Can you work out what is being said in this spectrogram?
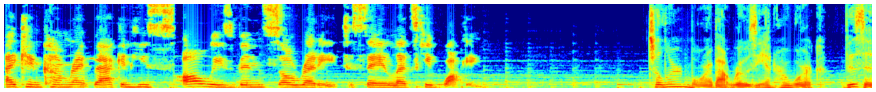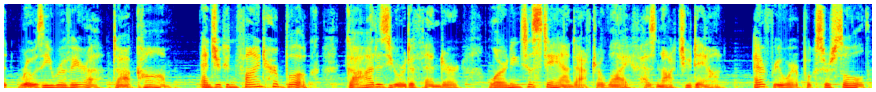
I can come right back. And He's always been so ready to say, let's keep walking. To learn more about Rosie and her work, visit rosierivera.com. And you can find her book, God is Your Defender Learning to Stand After Life Has Knocked You Down, everywhere books are sold.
